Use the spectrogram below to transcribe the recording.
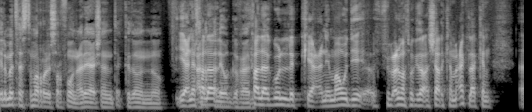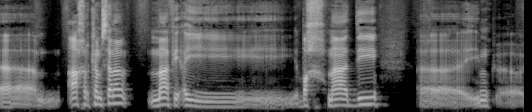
إلى متى استمروا يصرفون عليه عشان يتأكدون إنه يعني خل يوقف عليه خل أقول لك يعني ما ودي في معلومات بقدر أشاركها معك لكن آخر كم سنة ما في أي ضخ مادي آه، آه،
